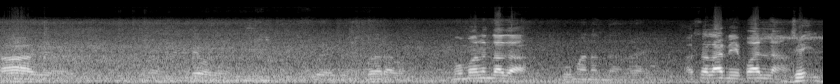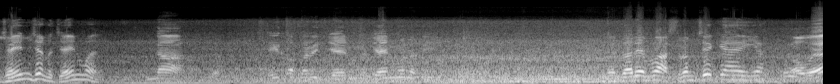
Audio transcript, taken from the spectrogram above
હા એ, રેવા દો. મોમાનંદ દાદા. ગોમાનંદ અસલ આ નેપાળના. જૈન જૈન છે ને? જૈનમાં? ના. એ ખબર જૈન જૈનમાં નથી. વધારે એમનો આશ્રમ છે ક્યાં અહીંયા? હવે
